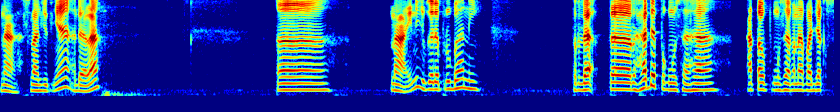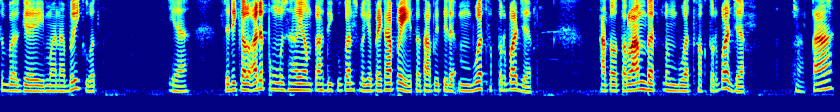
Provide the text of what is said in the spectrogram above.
Nah selanjutnya adalah uh, nah ini juga ada perubahan nih. Terhadap pengusaha atau pengusaha kena pajak sebagaimana berikut ya jadi kalau ada pengusaha yang telah dikukuhkan sebagai PKP tetapi tidak membuat faktur pajak atau terlambat membuat faktur pajak, maka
